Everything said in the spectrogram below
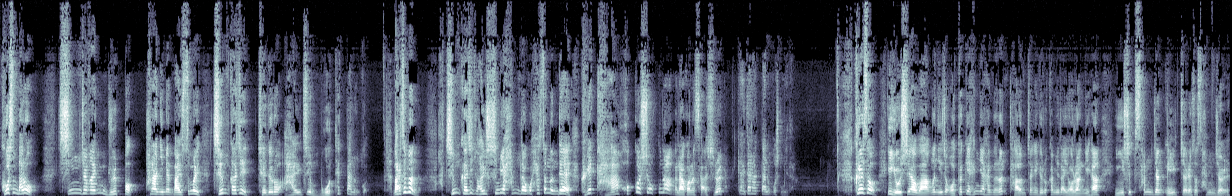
그것은 바로 진정한 율법, 하나님의 말씀을 지금까지 제대로 알지 못했다는 것. 말하자면 지금까지 열심히 한다고 했었는데 그게 다 헛것이었구나 라고 하는 사실을 깨달았다는 것입니다. 그래서 이 요시아 왕은 이제 어떻게 했냐 하면은 다음 장에 기록합니다. 열왕기하 23장 1절에서 3절.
